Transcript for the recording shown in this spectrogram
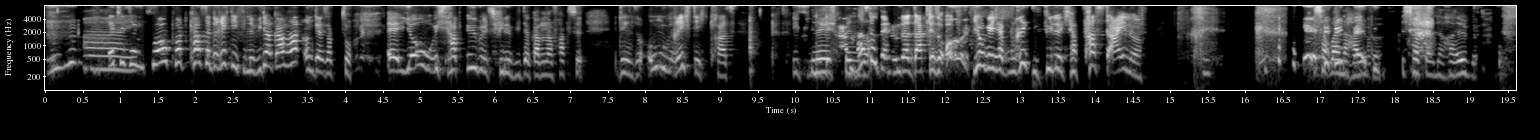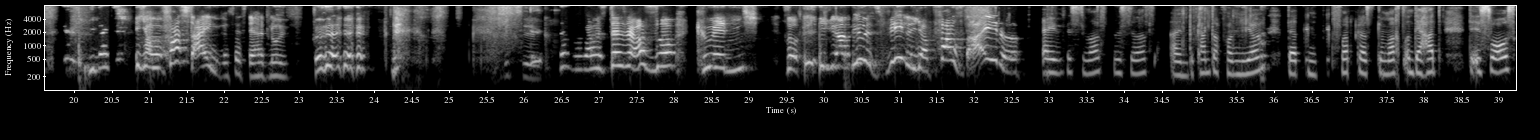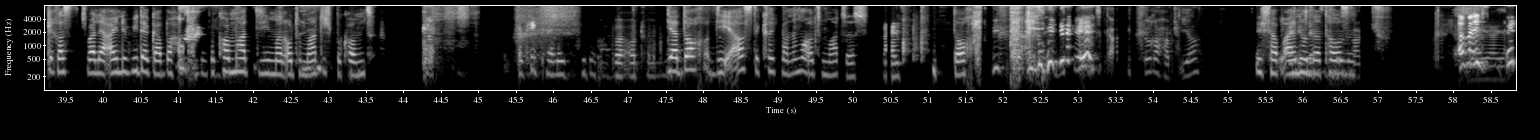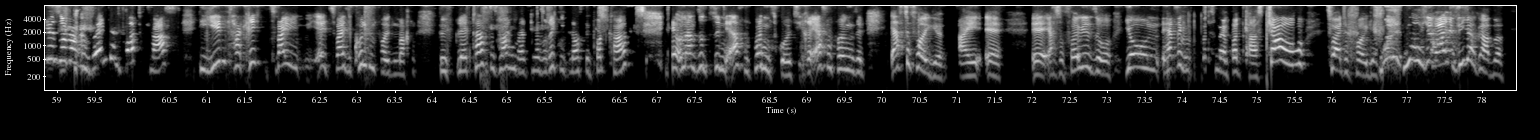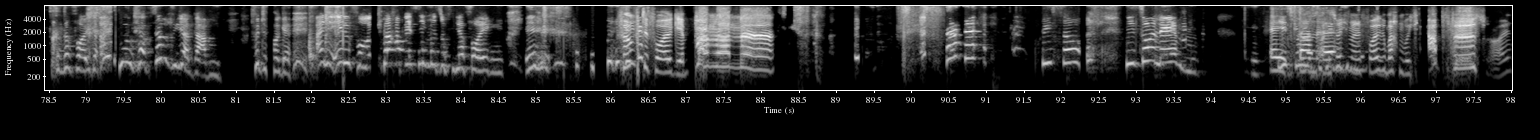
seid ihr so ein Pro-Podcaster, der richtig viele Wiedergaben hat? Und der sagt so, äh, yo, ich habe übelst viele Wiedergaben. Dann fragst du den so, oh, richtig krass. Wie viele Nee, ich Wiedergaben bin hast so- du denn? Und dann sagt er so, oh, Junge, ich habe richtig viele, ich habe fast eine. Ich habe eine halbe. Ich habe eine halbe. Ich habe fast eine. Das heißt, der hat null. Witzig. Das wäre auch so cringe. So, ich habe übelst viele, ich habe fast eine. Ey, wisst ihr was? Wisst ihr was? Ein Bekannter von mir, der hat einen Podcast gemacht und der hat, der ist so ausgerastet, weil er eine Wiedergabe hat, bekommen hat, die man automatisch bekommt. Kriegt keine Wiedergabe automatisch. Ja, doch, die erste kriegt man immer automatisch. Nein. Doch, Wie viele Hörer habt ihr? ich habe Wenn ihr letztens 100.000. Aber Ja, ich ja, ja. finde so einen random Podcast, die jeden Tag richtig zwei, äh, zwei Sekunden Folgen machen, durchblätterst. Das machen manchmal so richtig loste Podcasts. Ja, und dann so zu den ersten Folgen scrollst. Ihre ersten Folgen sind erste Folge, I, äh, äh, erste Folge so, yo, herzlich willkommen zu meinem Podcast. Ciao! Zweite Folge. Jo, ich habe eine Wiedergabe. Dritte Folge. Jo, ich habe fünf Wiedergaben. Vierte Folge. Eine Info. Ich mache ab jetzt nicht mehr so viele Folgen. Fünfte Folge. Banane! Wieso? Wieso leben? Ey, Jetzt dann, äh, Soll ich mal eine Folge machen, wo ich Apfel schrei?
